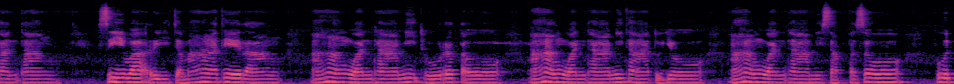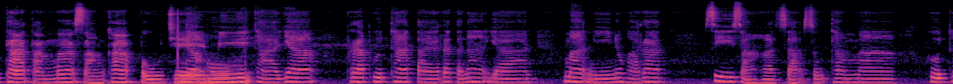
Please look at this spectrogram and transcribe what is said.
คันทังสีวรีจะมหาเทรังอหังวันทามิทูระโตอหังวันทามิทาตุโยอหังวันทามิสัพพโสพุทธธรรมสังฆปูเชมิทายะ พระพุทธไตรรัตนาญาณมณีนพรัตน์สีสาหัสสุธรรมา พุทโธ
